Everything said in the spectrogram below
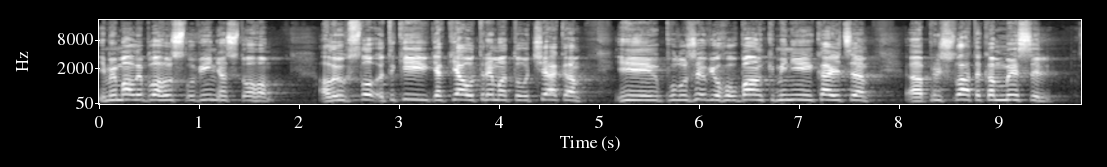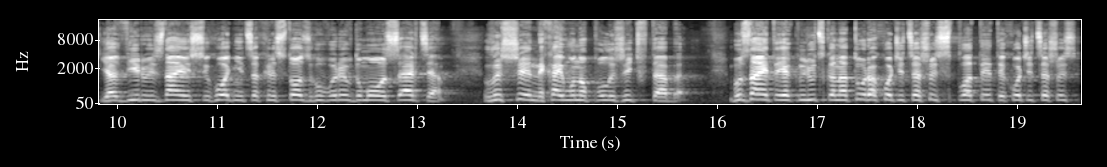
і ми мали благословіння з того. Але такий, як я отримав того чека і положив його в банк, мені кажеться, е, прийшла така мисль. Я вірю і знаю сьогодні, це Христос говорив до мого серця. Лиши, нехай воно полежить в тебе. Бо знаєте, як людська натура, хочеться щось сплатити, хочеться щось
